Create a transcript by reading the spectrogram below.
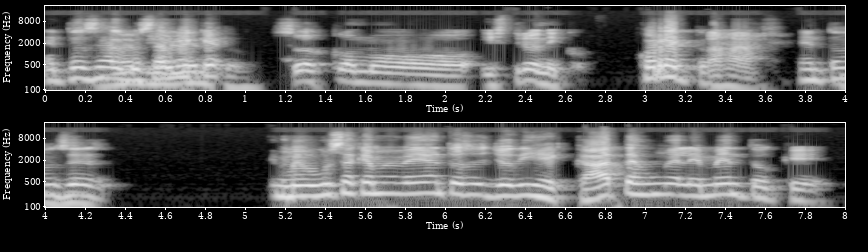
Entonces, al gustarme que. Sos como histriónico. correcto, Ajá. entonces, me gusta que me vean, entonces yo dije, kata es un elemento que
